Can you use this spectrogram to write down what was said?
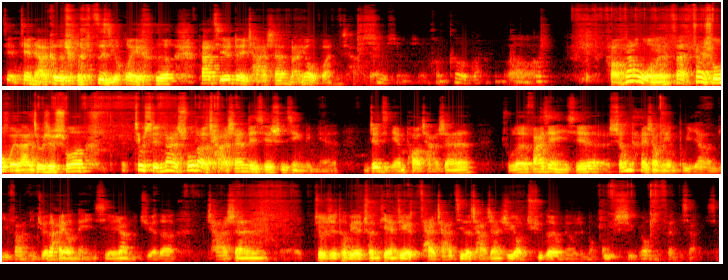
建建茶哥除了自己会喝，他其实对茶山蛮有观察的。是是是，很客观，很客观。好，那我们再再说回来，就是说，就是那说到茶山这些事情里面，你这几年跑茶山，除了发现一些生态上面不一样的地方，你觉得还有哪一些让你觉得茶山，呃就是特别春天这个采茶季的茶山是有趣的？有没有什么故事跟我们分享一下？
